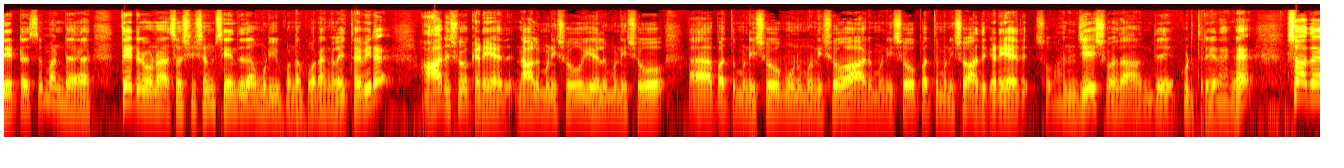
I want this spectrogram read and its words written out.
தேட்டர்ஸும் அந்த தேட்டர் ஓனர் அசோசியேஷனும் சேர்ந்து தான் முடிவு பண்ண போகிறாங்களே தவிர ஆறு ஷோ கிடையாது. நாலு மணி ஷோ ஏழு மணி ஷோ பத்து மணி ஷோ மூணு மணி ஷோ ஆறு மணி ஷோ பத்து மணி ஷோ அது கிடையாது. ஸோ அஞ்சே ஷோ தான் வந்து கொடுத்துருக்குறாங்க. ஸோ அதை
